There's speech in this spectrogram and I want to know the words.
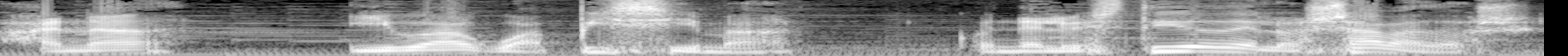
Ana iba guapísima, con el vestido de los sábados,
